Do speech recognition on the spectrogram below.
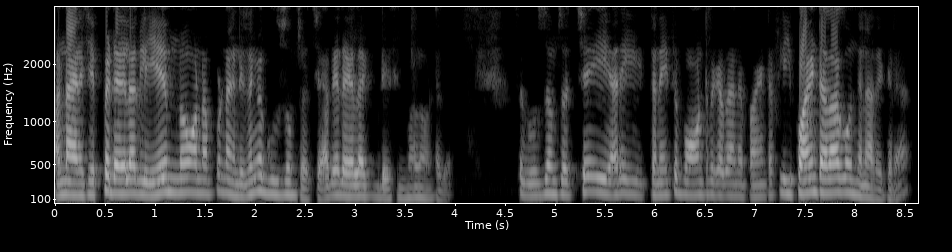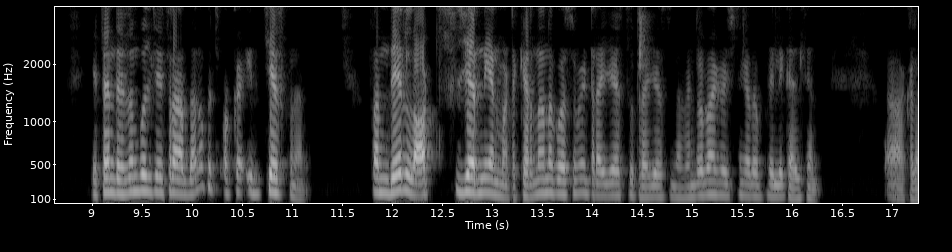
అండ్ ఆయన చెప్పే డైలాగులు ఏం నో అన్నప్పుడు నాకు నిజంగా బంప్స్ వచ్చాయి. అదే డైలాగ్ ఇప్పుడు సినిమాలో ఉంటుంది. సో బంప్స్ వచ్చాయి. అరే ఇతనైతే బాగుంటుంది కదా అనే పాయింట్ ఆఫ్ ఈ పాయింట్ ఎలాగో ఉంది నా దగ్గర. ఇతను రిజంబుల్ చేసి రాద్దాను ఒక ఇది చేసుకున్నాను. ఫ్రమ్ దేర్ లాట్స్ జర్నీ అనమాట కిరణ్ కోసమే ట్రై చేస్తూ ట్రై చేస్తున్నా వెండ్రబాగ్ వచ్చిన కదా అప్పుడు వెళ్ళి కలిసాను ఆ, అక్కడ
